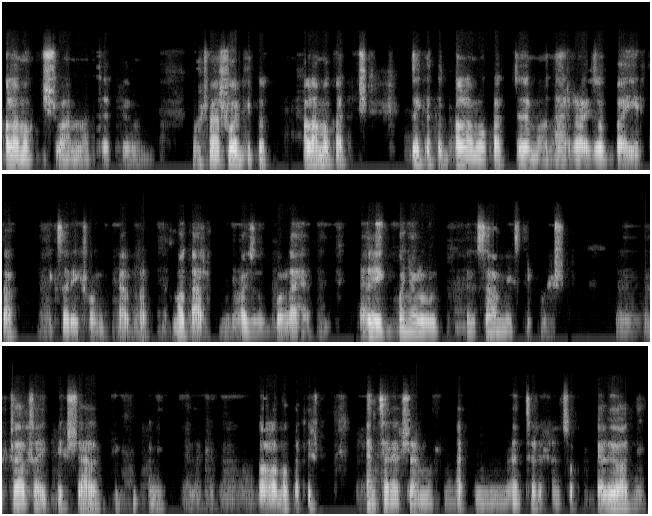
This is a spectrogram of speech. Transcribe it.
dalamok is vannak, tehát most már fordított dalamokat, és ezeket a dallamokat madárrajzokba írta Exerik von Kelbert. Madárrajzokból lehet elég bonyolult, számmisztikus felfejtéssel kifutani ezeket a dallamokat, és rendszeresen, most rendszeresen szoktuk előadni.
